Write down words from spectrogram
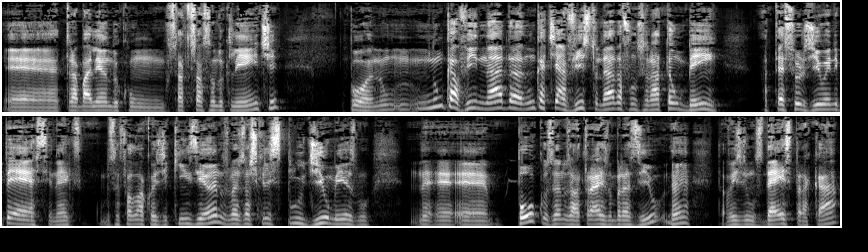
é, trabalhando com satisfação do cliente, pô, nunca vi nada, nunca tinha visto nada funcionar tão bem até surgiu o NPS, né? Como você falou, uma coisa de 15 anos, mas acho que ele explodiu mesmo né? é, é, poucos anos atrás no Brasil, né? Talvez de uns 10 para cá.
